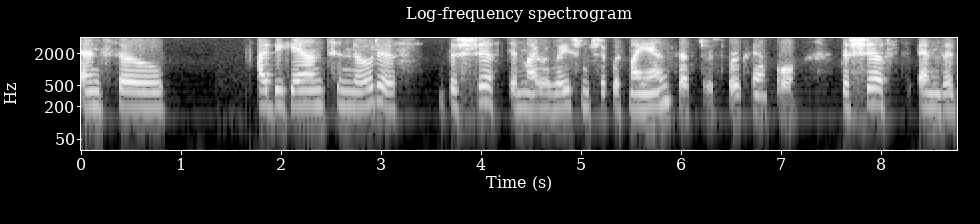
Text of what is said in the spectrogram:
And so I began to notice the shift in my relationship with my ancestors, for example, the shift and the,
